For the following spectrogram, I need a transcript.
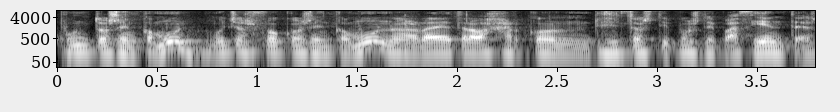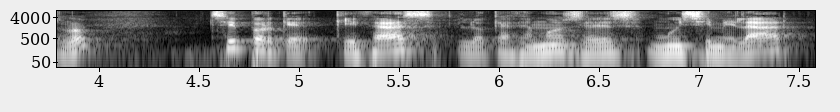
puntos en común, muchos focos en común a la hora de trabajar con distintos tipos de pacientes, ¿no? Sí, porque quizás lo que hacemos es muy similar,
